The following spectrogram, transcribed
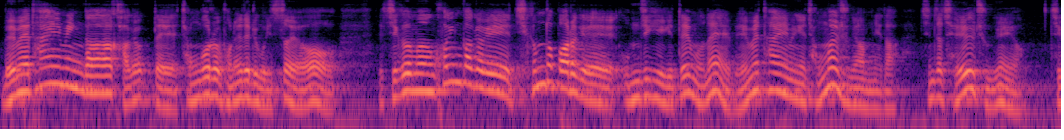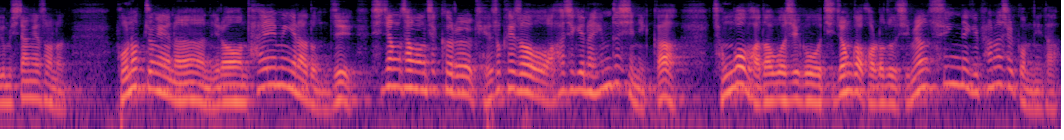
매매 타이밍과 가격대 정보를 보내드리고 있어요. 지금은 코인 가격이 지금도 빠르게 움직이기 때문에 매매 타이밍이 정말 중요합니다. 진짜 제일 중요해요. 지금 시장에서는. 본업 중에는 이런 타이밍이라든지 시장 상황 체크를 계속해서 하시기는 힘드시니까 정보 받아보시고 지정가 걸어두시면 수익 내기 편하실 겁니다.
